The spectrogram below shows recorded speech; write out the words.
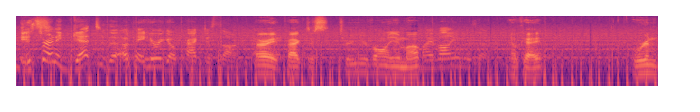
I'm just trying to get to the. Okay, here we go. Practice song. All right, practice. Turn your volume up. My volume is up. Okay. We're gonna.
